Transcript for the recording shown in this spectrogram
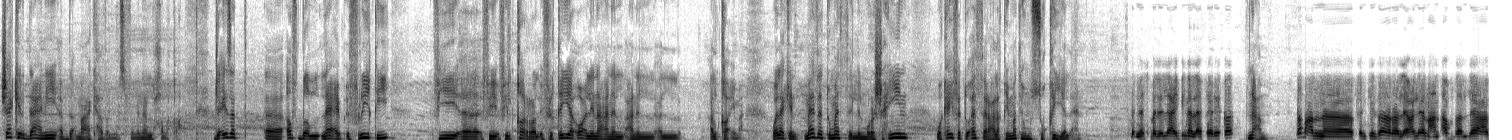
شاكر دعني أبدأ معك هذا النصف من الحلقة. جائزة آه، أفضل لاعب إفريقي في آه، في في القارة الإفريقية أعلن عن ال عن ال القائمة. ولكن ماذا تمثل للمرشحين وكيف تؤثر على قيمتهم السوقية الآن؟ بالنسبة للاعبين الأفارقة؟ نعم. طبعا آه، في انتظار الإعلان عن أفضل لاعب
